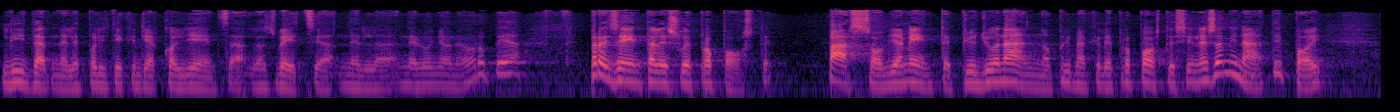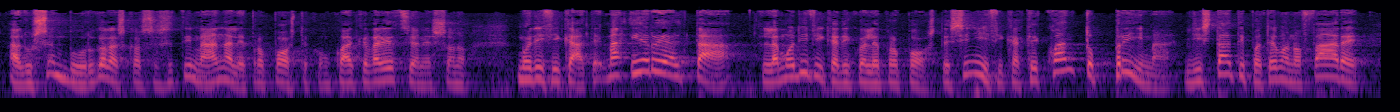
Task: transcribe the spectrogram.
leader nelle politiche di accoglienza, la Svezia, nel, nell'Unione Europea, presenta le sue proposte. Passa ovviamente più di un anno prima che le proposte siano esaminate e poi a Lussemburgo la scorsa settimana le proposte con qualche variazione sono modificate, ma in realtà la modifica di quelle proposte significa che quanto prima gli Stati potevano fare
